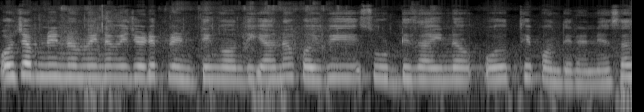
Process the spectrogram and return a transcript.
ਉਹ ਚ ਆਪਣੇ ਨਵੇਂ ਨਵੇਂ ਜਿਹੜੇ ਪ੍ਰਿੰਟਿੰਗ ਆਉਂਦੀ ਆ ਨਾ, ਕੋਈ ਵੀ ਸੂਟ ਡਿਜ਼ਾਈਨ ਉਹ ਉੱਥੇ ਪਾਉਂਦੇ ਰਹਿੰਦੇ ਆ। ਸਰ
